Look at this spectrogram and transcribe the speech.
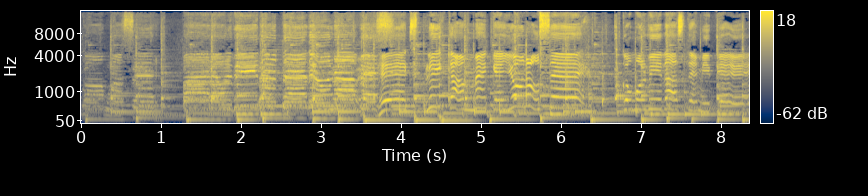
¿Cómo hacer para olvidarte de una vez? Explícame que yo no sé cómo mi piel.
